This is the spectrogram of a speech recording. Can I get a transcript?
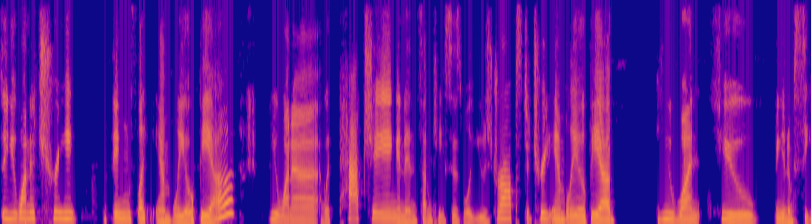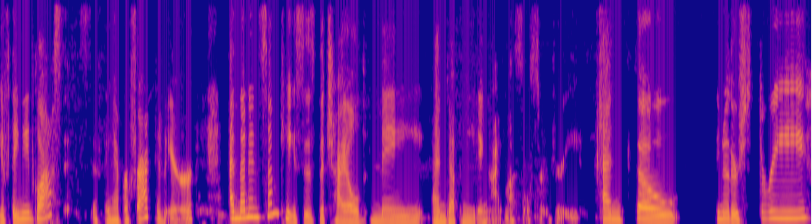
So you want to treat things like amblyopia. You want to, with patching, and in some cases, we'll use drops to treat amblyopia. You want to you know, see if they need glasses, if they have refractive error. And then in some cases, the child may end up needing eye muscle surgery. And so, you know, there's three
